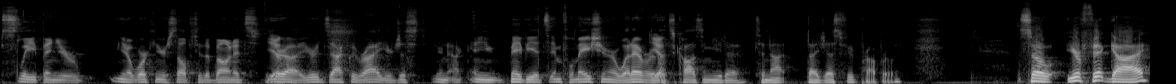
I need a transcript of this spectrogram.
sleep and you're, you know, working yourself to the bone. It's Yeah. you're, uh, you're exactly right. You're just you're not, and you maybe it's inflammation or whatever Yeah. that's causing you to to not digest food properly. So you're a fit guy.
